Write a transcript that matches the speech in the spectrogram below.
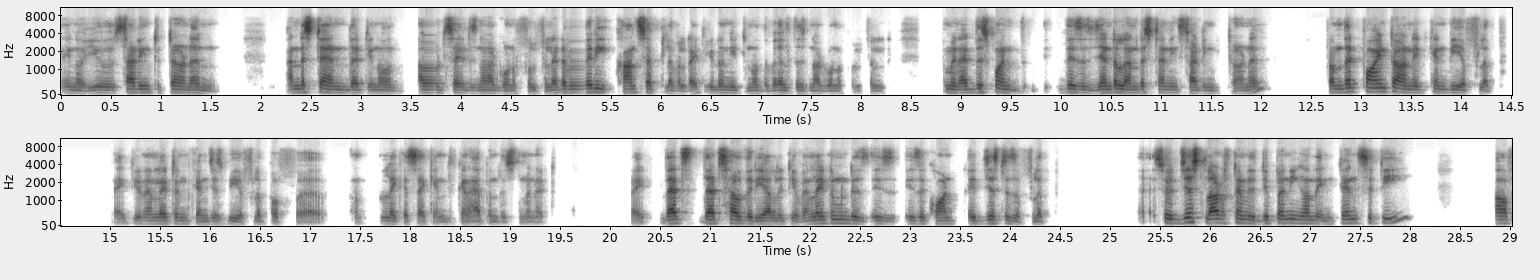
You know, you're starting to turn in understand that you know outside is not going to fulfill at a very concept level right? You don't need to know the wealth is not going to fulfill. I mean at this point there's a general understanding starting to turn in. From that point on it can be a flip right? Your enlightenment can just be a flip of uh, like a second. It can happen this minute right? That's that's how the reality of enlightenment is is is a quant it just is a flip. So just a lot of times depending on the intensity of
